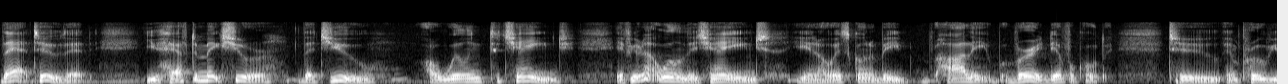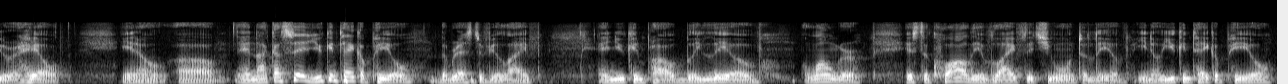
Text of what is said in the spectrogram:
that too, that you have to make sure that you are willing to change. If you're not willing to change, you know, it's going to be highly, very difficult to improve your health. You know, uh, and like I said, you can take a pill the rest of your life, and you can probably live longer. It's the quality of life that you want to live. You know, you can take a pill,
